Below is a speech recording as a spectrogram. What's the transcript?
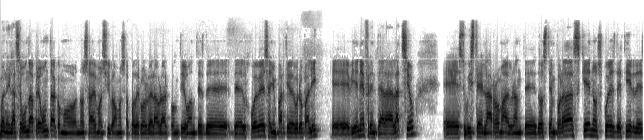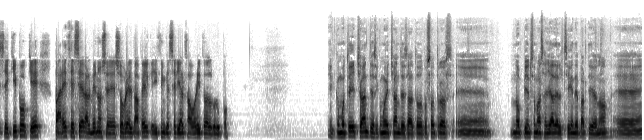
Bueno, y la segunda pregunta, como no sabemos si vamos a poder volver a hablar contigo antes de, del jueves, hay un partido de Europa League que viene frente a la Lazio. Eh, estuviste en la Roma durante dos temporadas. ¿Qué nos puedes decir de ese equipo que parece ser, al menos eh, sobre el papel, que dicen que sería el favorito del grupo? Y como te he dicho antes y como he dicho antes a todos vosotros, eh, no pienso más allá del siguiente partido, ¿no? Eh,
